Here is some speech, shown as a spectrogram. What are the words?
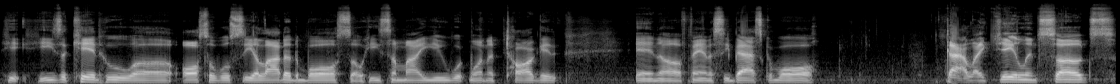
he he's a kid who uh, also will see a lot of the ball. So he's somebody you would want to target in uh, fantasy basketball guy like Jalen Suggs,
